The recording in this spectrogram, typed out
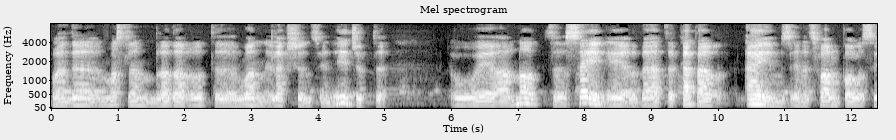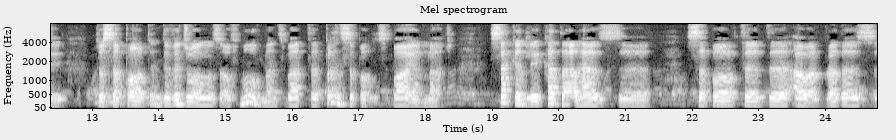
when the Muslim Brotherhood uh, won elections in Egypt. We are not uh, saying here that Qatar aims in its foreign policy to support individuals of movements, but uh, principles by and large. Secondly, Qatar has uh, supported uh, our brothers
